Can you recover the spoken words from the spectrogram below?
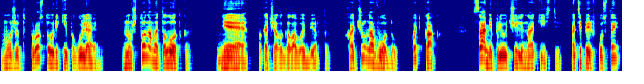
Может, просто у реки погуляем? Ну что нам эта лодка? Не, покачала головой Берта. Хочу на воду, хоть как. Сами приучили на кисти, а теперь в кусты?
